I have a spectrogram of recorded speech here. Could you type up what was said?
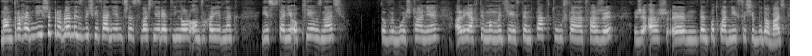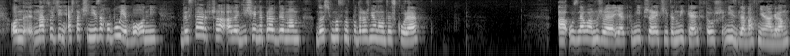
mam trochę mniejsze problemy z wyświecaniem przez właśnie retinol. On trochę jednak jest w stanie okiełznać to wybłyszczanie, ale ja w tym momencie jestem tak tłusta na twarzy, że aż ym, ten podkład nie chce się budować. On na co dzień aż tak się nie zachowuje, bo on mi wystarcza, ale dzisiaj naprawdę mam dość mocno podrażnioną tę skórę. A uznałam, że jak mi przeleci ten weekend, to już nic dla Was nie nagram.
